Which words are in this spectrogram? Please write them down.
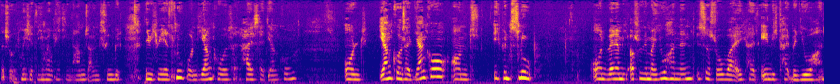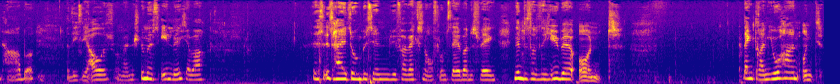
Also ich möchte jetzt nicht meinen richtigen Namen sagen, deswegen nehme ich mir jetzt Snoop und Janko halt, heißt halt Janko. Und Janko ist halt Janko und ich bin Snoop. Und wenn er mich aus mal Johann nennt, ist das so, weil ich halt Ähnlichkeit mit Johann habe. Also ich sehe aus und meine Stimme ist ähnlich, aber es ist halt so ein bisschen, wir verwechseln oft uns selber, deswegen nimmt es uns nicht übel und denkt dran, Johann und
